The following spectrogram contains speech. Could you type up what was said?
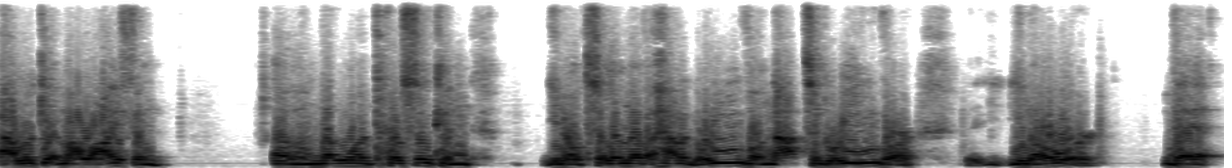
I look at my life and um, no one person can, you know, tell another how to grieve or not to grieve, or you know, or that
